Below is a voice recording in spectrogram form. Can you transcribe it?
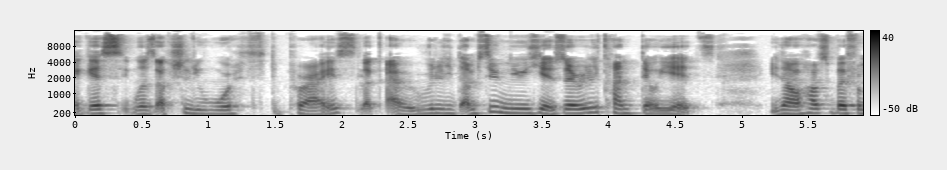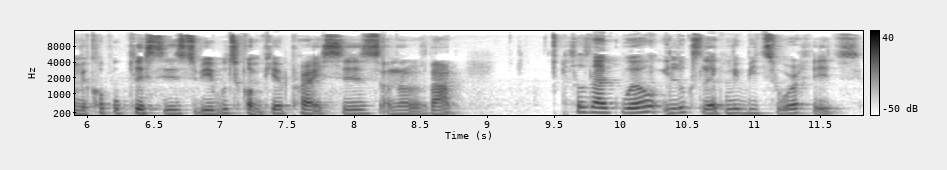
I guess it was actually worth the price. Like I really, I'm still new here, so I really can't tell yet. You know, I'll have to buy from a couple places to be able to compare prices and all of that So I was like, well, it looks like maybe it's worth it.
